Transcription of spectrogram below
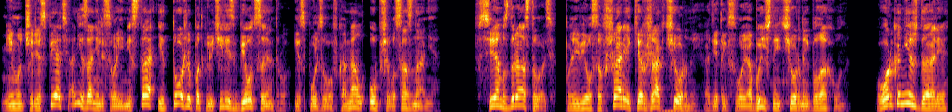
Минут через пять они заняли свои места и тоже подключились к биоцентру, использовав канал общего сознания. «Всем здравствовать!» – появился в шаре кержак черный, одетый в свой обычный черный балахон. Орка не ждали,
